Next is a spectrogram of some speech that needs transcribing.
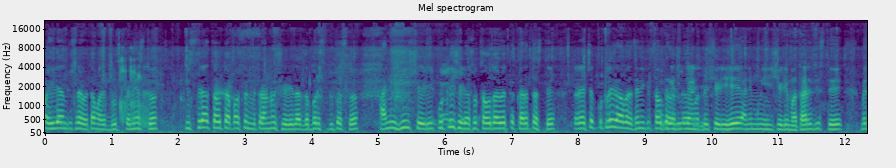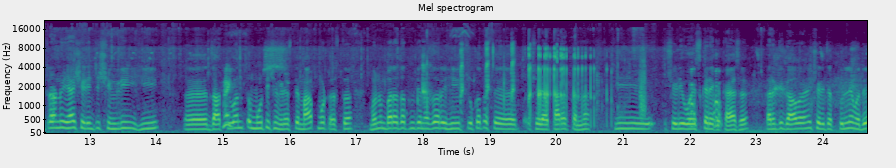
पहिल्या आणि दुसऱ्या वेतामध्ये दूध कमी असतं. तिसऱ्या चौथ्यापासून मित्रांनो शेळीला जबरदस्त दूध असतं. आणि ही शेळी कुठली शेळी असो चौदा वेत करत असते तर याच्यात कुठलंही घाबरायचं नाही की चौथ्या वेतमधली शेळी हे आणि मग ही शेळी म्हातारी दिसते. मित्रांनो या शेळींची शिंगडी ही जातीवंत मोठी शिंगडी असते माप मोठं असतं. म्हणून बऱ्याचदा तुमची नजर ही चुकत असते शेळ्या तारकताना की शेळी वयस्कर आहे का काय असं? कारण की गावराणी शेळीच्या तुलनेमध्ये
